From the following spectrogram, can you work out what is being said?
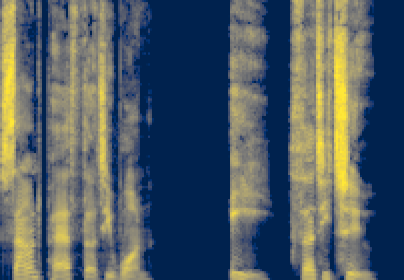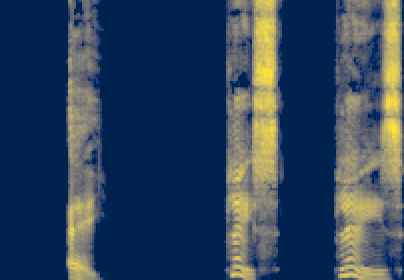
Sound pair 31. E. 32. A. place, plays.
